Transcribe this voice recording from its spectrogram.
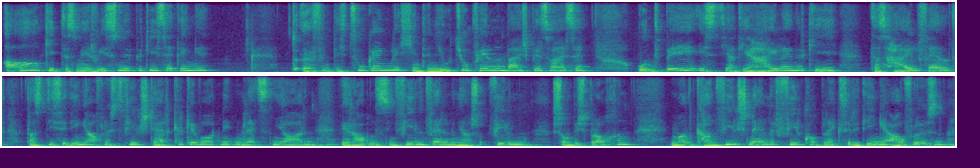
A, gibt es mehr Wissen über diese Dinge öffentlich zugänglich, in den YouTube-Filmen beispielsweise. Und B ist ja die Heilenergie, das Heilfeld, das diese Dinge auflöst, viel stärker geworden in den letzten Jahren. Wir haben das in vielen Fällen ja Filmen schon besprochen. Man kann viel schneller, viel komplexere Dinge auflösen.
